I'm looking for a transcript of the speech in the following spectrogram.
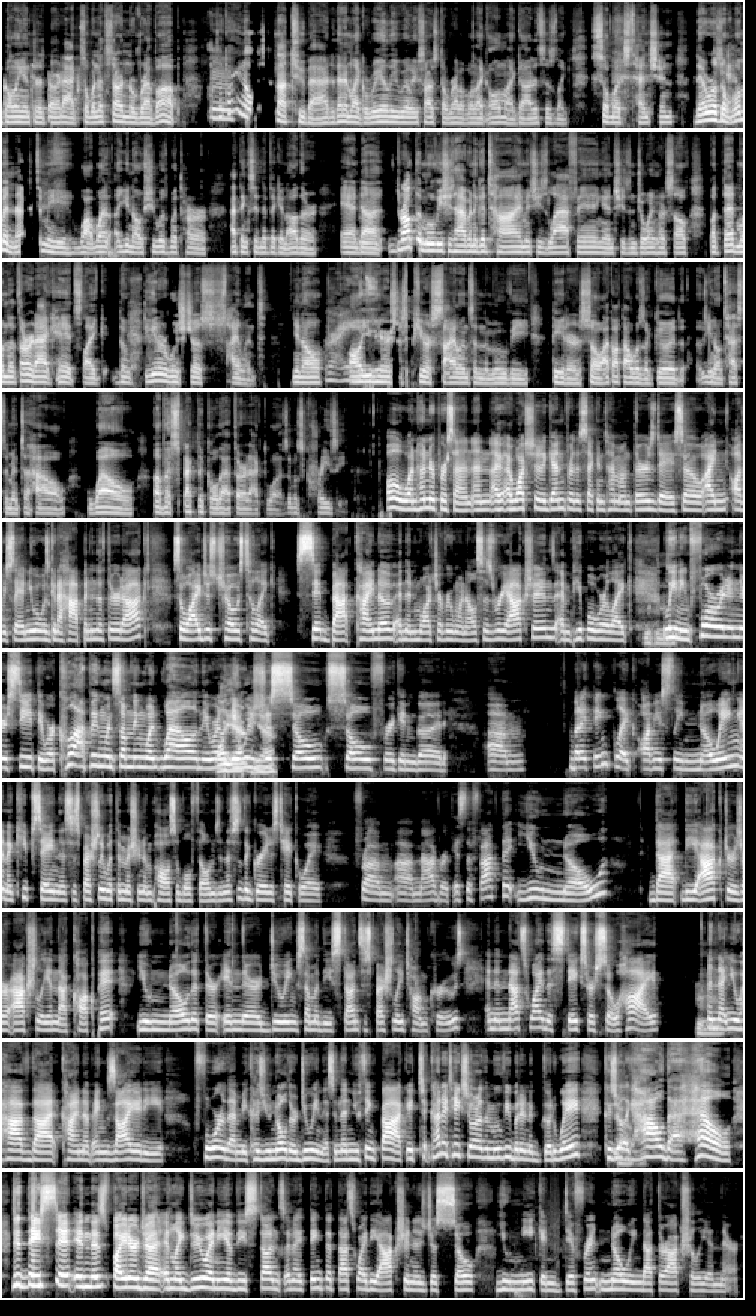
going into the third act. So when it's starting to rev up, I was like, oh, Mm. you know, this is not too bad. And then it like really, really starts to rev up. I'm like, oh my god, this is like so much tension. There was a woman next to me while when uh, you know she was with her, I think significant other. And Mm. uh, throughout the movie, she's having a good time and she's laughing and she's enjoying herself. But then when the third act hits, like the theater was just silent. You know, all you hear is just pure silence in the movie theater. So I thought that was a good, you know, testament to how well of a spectacle that third act was. It was crazy. Oh, 100%. And I, I watched it again for the second time on Thursday. So I obviously I knew what was going to happen in the third act. So I just chose to like sit back kind of and then watch everyone else's reactions. And people were like Mhm. leaning forward in their seat. They were clapping when something went well. And they were Oh, like, yeah, it was yeah. just so, so freaking good. Um, but I think like obviously knowing, and I keep saying this, especially with the Mission Impossible films, and this is the greatest takeaway from uh, Maverick, is the fact that you know that the actors are actually in that cockpit. You know that they're in there doing some of these stunts, especially Tom Cruise. And then that's why the stakes are so high Mhm. and that you have that kind of anxiety for them because you know they're doing this and then you think back it t- kind of takes you out of the movie but in a good way because you're Yeah. like how the hell did they sit in this fighter jet and like do any of these stunts and i think that that's why the action is just so unique and different knowing that they're actually in there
